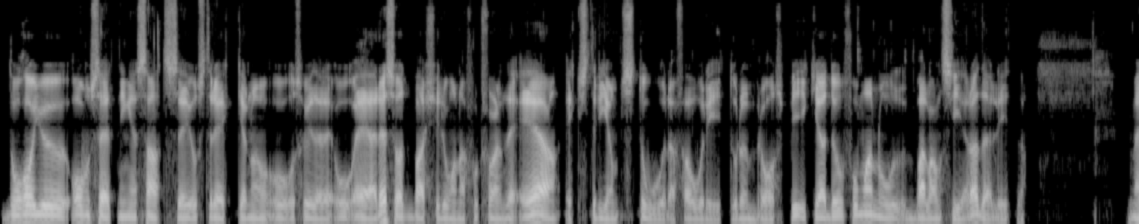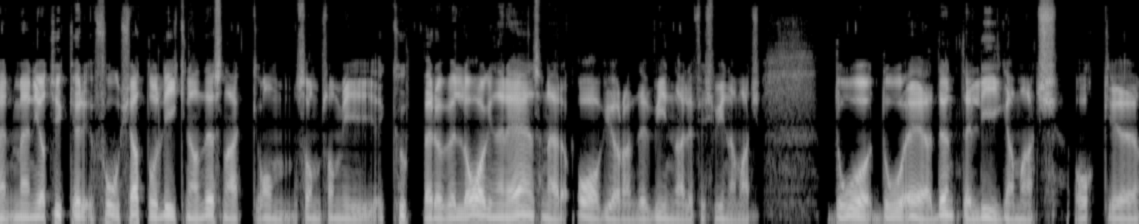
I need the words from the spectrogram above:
då har ju omsättningen satt sig och strecken och, och, och så vidare. Och är det så att Barcelona fortfarande är extremt stora favoriter och en bra spik, ja då får man nog balansera det lite. Men, men jag tycker fortsatt då liknande snack om som, som i kupper överlag när det är en sån här avgörande vinna eller försvinna match. Då, då är det inte ligamatch och eh,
